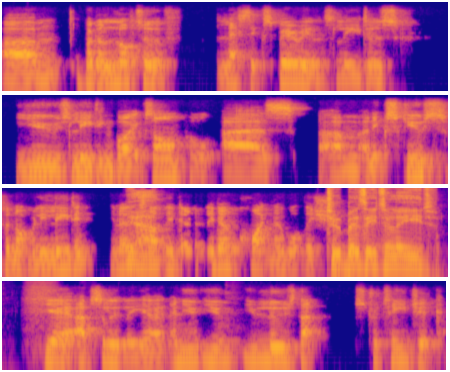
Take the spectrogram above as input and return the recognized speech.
Um, but a lot of less experienced leaders use leading by example as um, an excuse for not really leading. You know, yeah. it's like they don't they don't quite know what they should. Too busy to lead. Yeah, absolutely. Yeah, and you you you lose that strategic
